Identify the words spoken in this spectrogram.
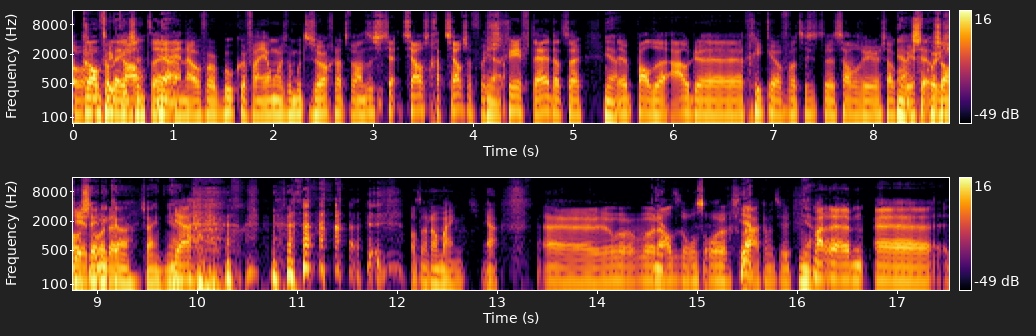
Ja, kranten lezen. kranten Ja. en over boeken van jongens, we moeten zorgen dat we. Want het zelfs, gaat zelfs over Ja. schrift, hè? Dat er Ja. eh, bepaalde oude Grieken, of wat is het, het zal weer, zal weer ze- zal worden. Seneca zijn. Ja. Wat een Romein was. Ja. Eh, we worden altijd op onze oren geslagen natuurlijk. Maar ehm, eh,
